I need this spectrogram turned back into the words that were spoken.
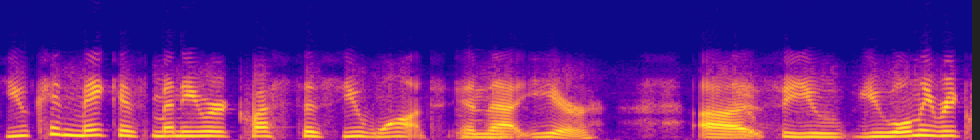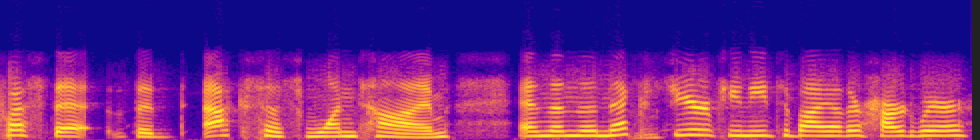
you can make as many requests as you want in mm-hmm. that year. Uh. So you, you only request that, the access one time, and then the next mm-hmm. year if you need to buy other hardware,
